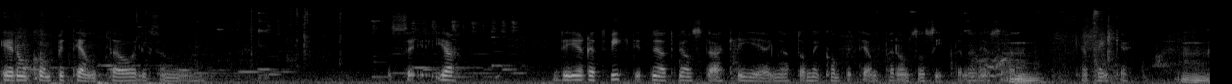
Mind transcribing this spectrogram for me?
är de kompetenta och liksom... Se, ja, det är rätt viktigt nu att vi har en stark regering och att de är kompetenta, de som sitter när det är så här, Mm. kan jag tänka. Mm.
